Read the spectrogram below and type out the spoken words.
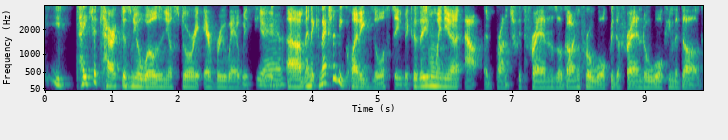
you take your characters and your worlds and your story everywhere with you. Yeah. Um, and it can actually be quite exhausting because even when you're out at brunch with friends or going for a walk with a friend or walking the dog,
